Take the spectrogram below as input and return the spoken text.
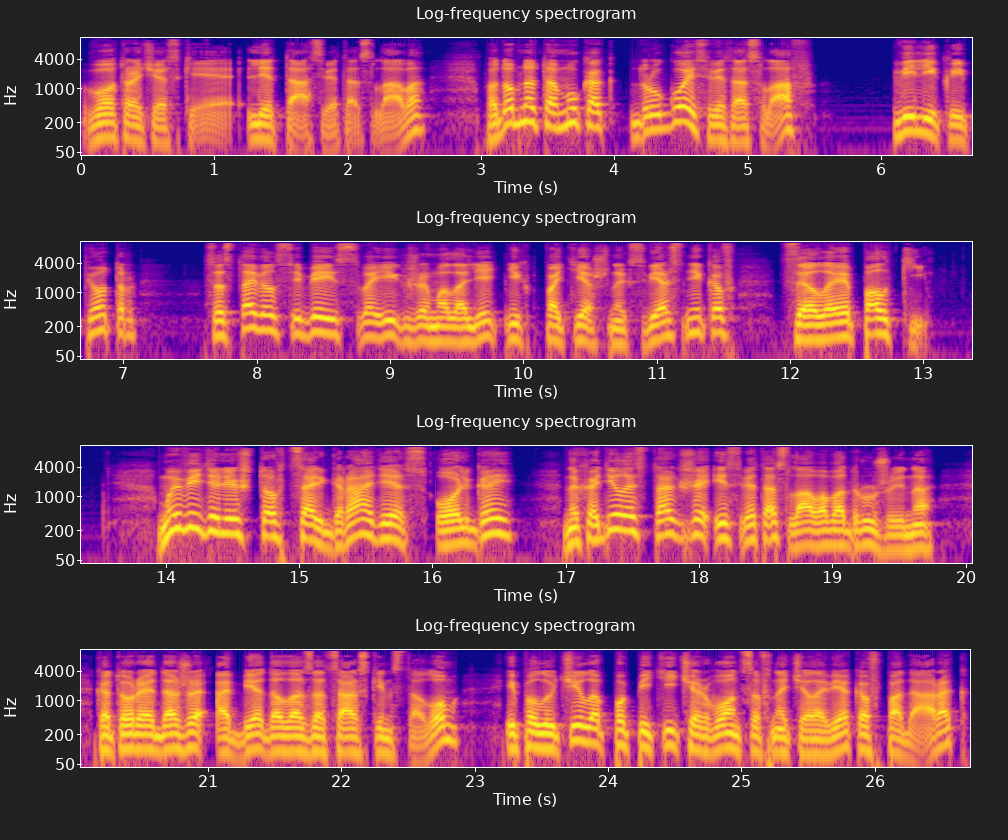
в отроческие лета Святослава, подобно тому, как другой Святослав, Великий Петр, составил себе из своих же малолетних потешных сверстников целые полки. Мы видели, что в Царьграде с Ольгой находилась также и Святославова дружина, которая даже обедала за царским столом и получила по пяти червонцев на человека в подарок.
